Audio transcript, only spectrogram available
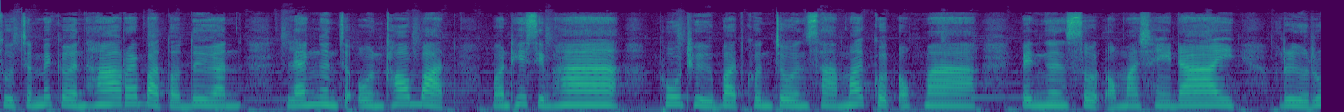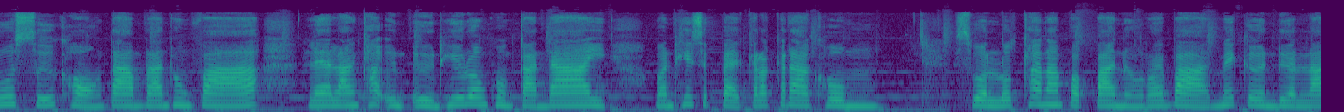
สุดจะไม่เกิน 500 บาทต่อเดือน และเงินจะโอนเข้าบัตรวันที่ 15 ผู้ถือบัตรคนจนสามารถกดออกมา เป็นเงินสดออกมาใช้ได้ หรือรูดซื้อของตามร้านธงฟ้า และร้านค้าอื่น ๆ ที่ร่วมโครงการได้ วันที่ 18 กรกฎาคม ส่วนลดค่าน้ำประปา 100 บาท ไม่เกินเดือนละ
